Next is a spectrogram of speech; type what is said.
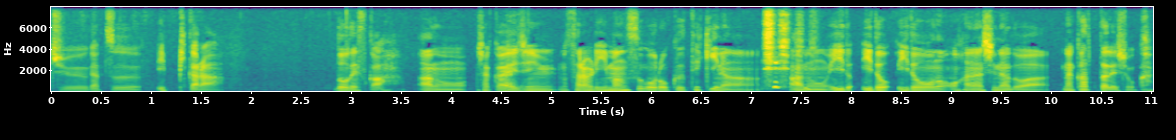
10月1日から。どうですか？あの社会人、サラリーマンすごろく的な あの移動移動移動のお話などはなかったでしょうか？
